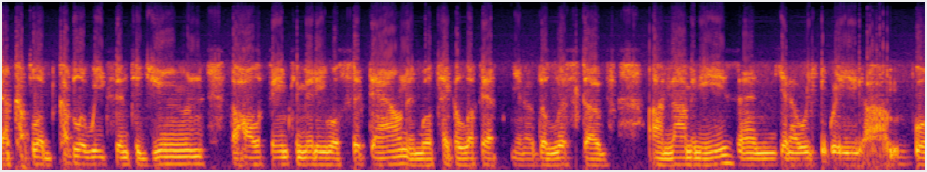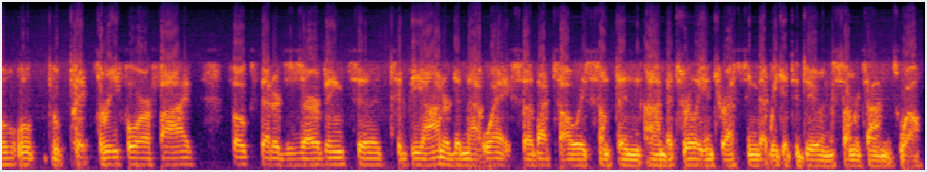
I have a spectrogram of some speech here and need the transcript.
a couple of couple of weeks into June, the Hall of Fame committee will sit down and we'll take a look at you know the list of uh, nominees, and you know we we um, will we'll, we'll pick three, four, or five folks that are deserving to to be honored in that way. So that's always something um, that's really interesting that we get to do in the summertime as well.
